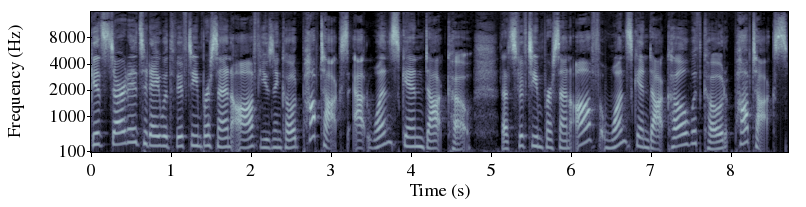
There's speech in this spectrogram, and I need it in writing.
Get started today with 15% off using code POPTALKS at oneskin.co. That's 15% off oneskin.co with code POPTALKS.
